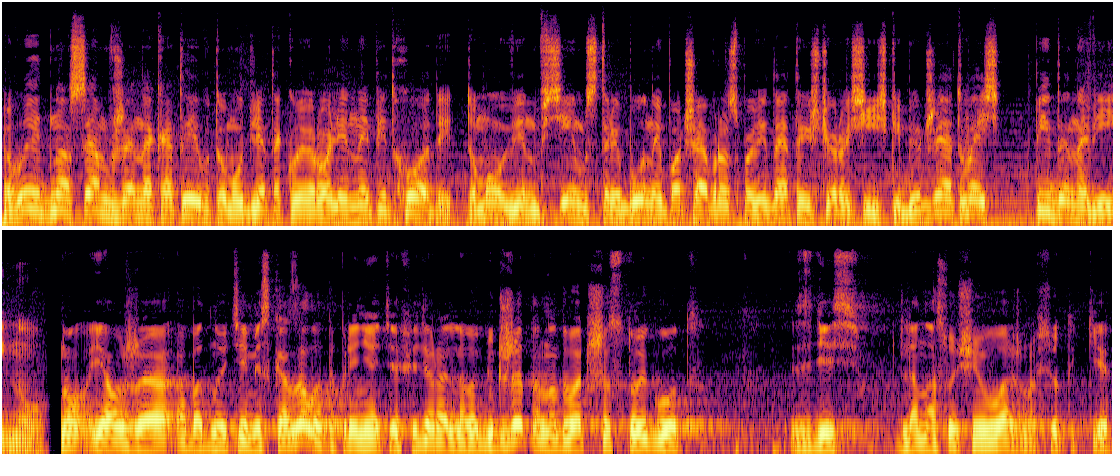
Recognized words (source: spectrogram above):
Видно, сам вже накатив, тому для такої ролі не підходить. Тому він всім з трибуни почав розповідати, що російський бюджет весь піде на війну. Ну, я вже об одній темі сказав, це прийняття федерального бюджету на 26 год. Здесь для нас очень важно все-таки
